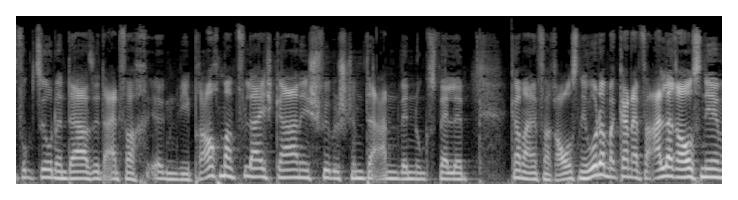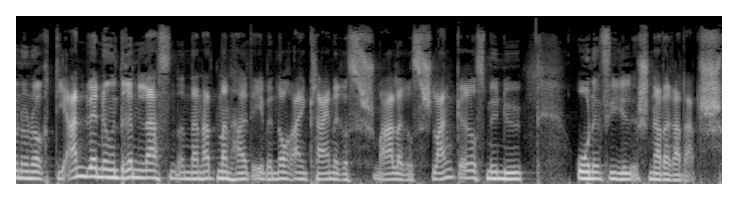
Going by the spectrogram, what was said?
Funktionen da sind einfach irgendwie, braucht man vielleicht gar nicht für bestimmte Anwendungsfälle. Kann man einfach rausnehmen. Oder man kann einfach alle rausnehmen, nur noch die Anwendungen drin lassen und dann hat man halt eben noch ein kleineres, schmaleres, schlankeres Menü ohne viel Schnatteradatsch.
